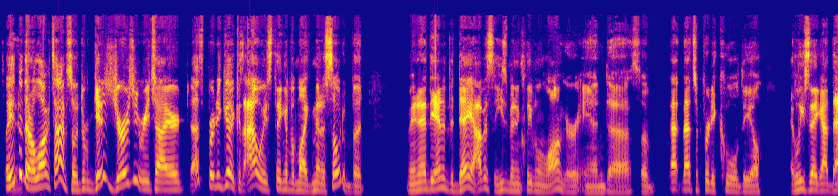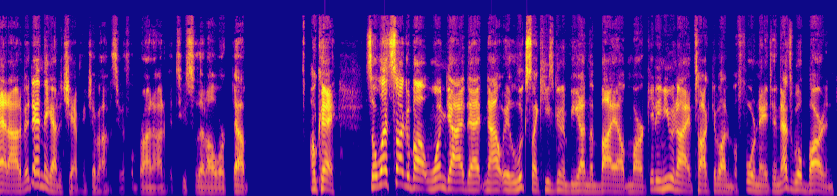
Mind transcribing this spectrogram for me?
So he's yeah. been there a long time. So to get his jersey retired, that's pretty good. Because I always think of him like Minnesota, but I mean, at the end of the day, obviously he's been in Cleveland longer, and uh, so that, that's a pretty cool deal. At least they got that out of it, and they got a championship, obviously, with LeBron out of it too. So that all worked out. Okay, so let's talk about one guy that now it looks like he's going to be on the buyout market. And you and I have talked about him before, Nathan. That's Will Barton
